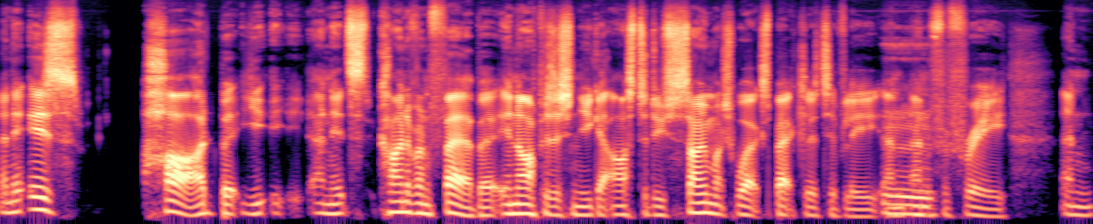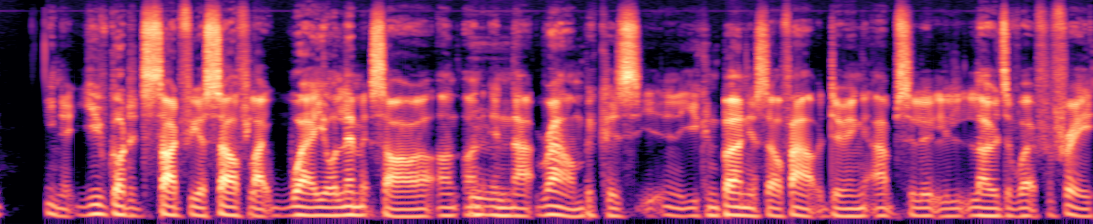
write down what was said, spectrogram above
and it is hard but you and it's kind of unfair but in our position you get asked to do so much work speculatively and, and Mm. for free and you know you've got to decide for yourself like where your limits are on, on in Mm. that realm because you, know, you can burn yourself out doing absolutely loads of work for free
